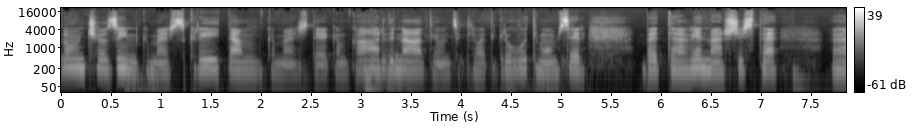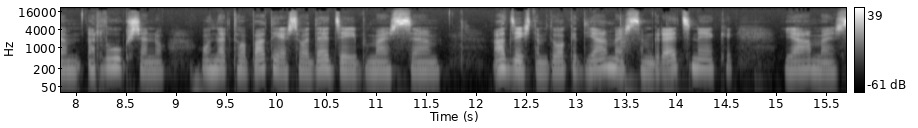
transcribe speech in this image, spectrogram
nu, viņš jau zina, ka mēs krītam, ka mēs tiekam kārdināti un cik ļoti grūti mums ir. Bet vienmēr šis te uh, um, ar lūkšanu un ar to patieso dedzību mēs um, atzīstam to, ka jā, mēs esam grēcinieki, jā, mēs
